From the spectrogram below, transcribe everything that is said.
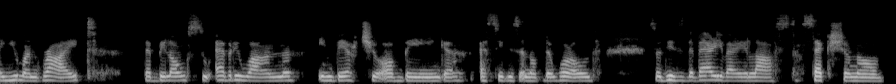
a, human right that belongs to everyone in virtue of being a, a, citizen of the world. So this is the very very last section of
